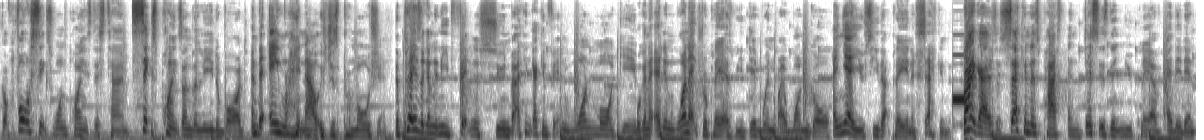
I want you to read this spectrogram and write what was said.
Got 4-6-1 points this time. 6 points on the leaderboard. And the aim right now is just promotion. The players are going to need fitness soon, but I think I can fit in one more game. We're going to add in one extra player as we did win by one goal. And yeah, you see that play in a second. Right, guys, a second has passed and this is the new player I've added in.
